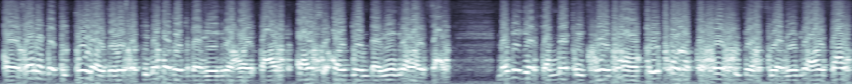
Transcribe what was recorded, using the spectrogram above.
az eredeti tulajdonos, aki nem adott be végrehajtást, az adjon be végrehajtást. Megígértem nekik, hogy ha két hónapra felfüggeszti a végrehajtást,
